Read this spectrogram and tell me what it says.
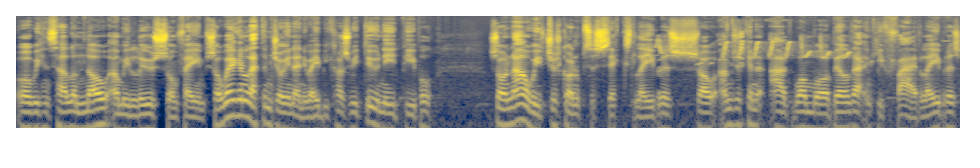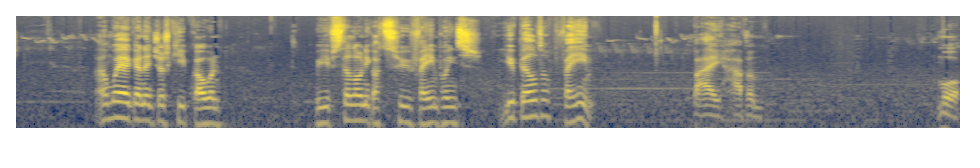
Or we can tell them no and we lose some fame. So we're going to let them join anyway because we do need people. So now we've just gone up to six labourers. So I'm just going to add one more builder and keep five labourers. And we're going to just keep going. We've still only got two fame points. You build up fame by having more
